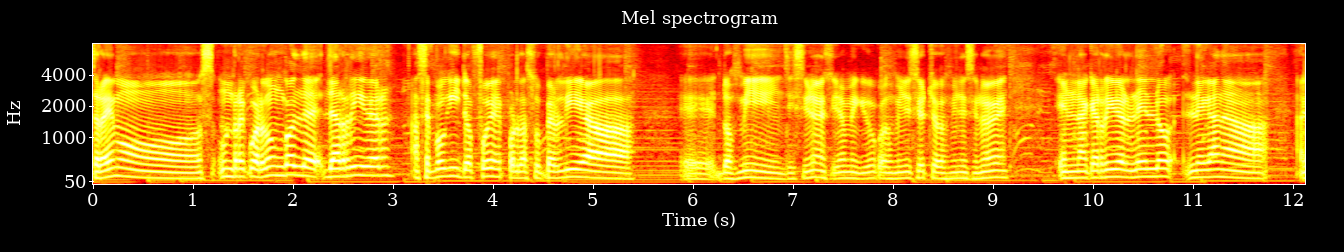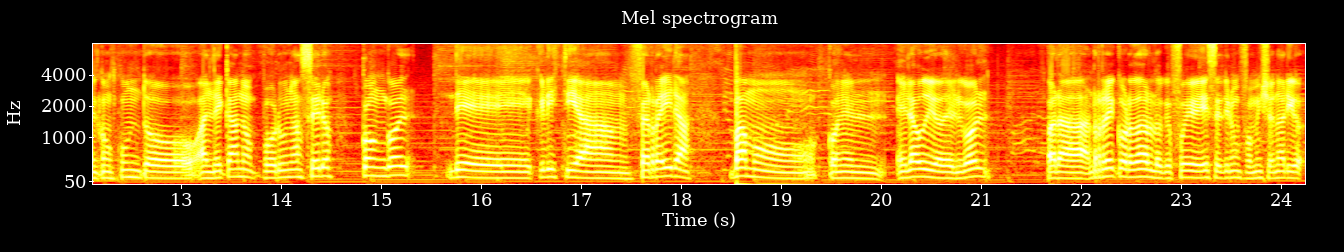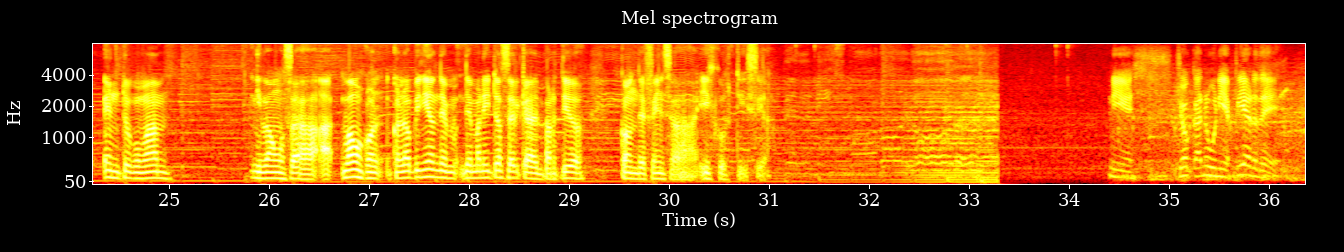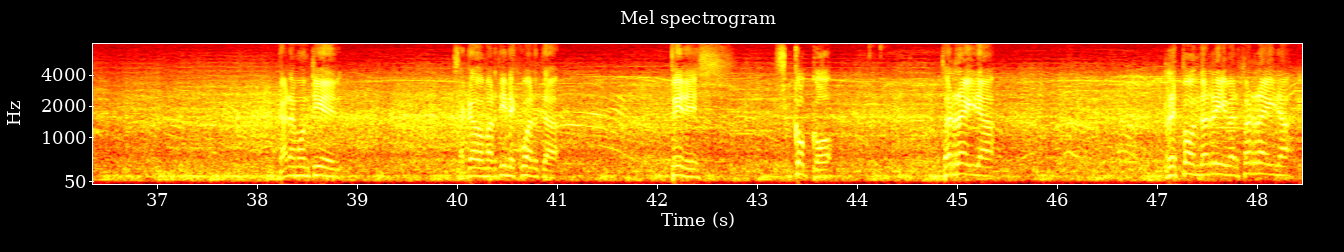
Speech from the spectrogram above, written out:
traemos un recuerdo, un gol de, River hace poquito fue por la Superliga 2019, eh, si no me equivoco, 2018-2019 en la que River Lelo le gana al conjunto al decano por 1 a 0 con gol de Cristian Ferreira. Vamos con el, audio del gol para recordar lo que fue ese triunfo millonario en Tucumán. Y vamos, a, vamos con, la opinión de, Marito acerca del partido con defensa y justicia. Núñez, Choca Núñez, pierde. Gana Montiel. Sacaba Martínez cuarta. Pérez. Coco. Ferreira. Responde River. Ferreira.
